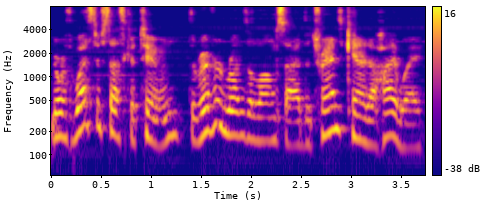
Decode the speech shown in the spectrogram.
Northwest of Saskatoon, the river runs alongside the Trans Canada Highway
